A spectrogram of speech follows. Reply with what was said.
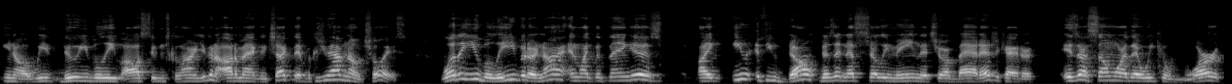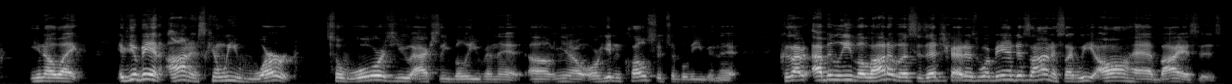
you know, we do you believe all students can learn? You're going to automatically check that because you have no choice, whether you believe it or not. And like the thing is, like even if you don't, does it necessarily mean that you're a bad educator? Is there somewhere that we could work? You know, like if you're being honest, can we work towards you actually believing that, um, you know, or getting closer to believing that. Because I, I believe a lot of us as educators were being dishonest. Like we all have biases,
